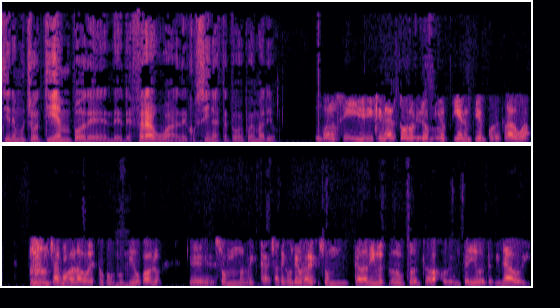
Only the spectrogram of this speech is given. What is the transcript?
¿tiene mucho tiempo de, de, fragua, de cocina este poemario? Bueno, sí, en general todos los libros míos tienen tiempo de fragua. ya hemos hablado de esto con, contigo, Pablo. son, ya te conté una vez que son cada libro es producto del trabajo de un periodo determinado y,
